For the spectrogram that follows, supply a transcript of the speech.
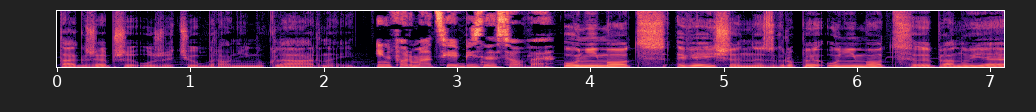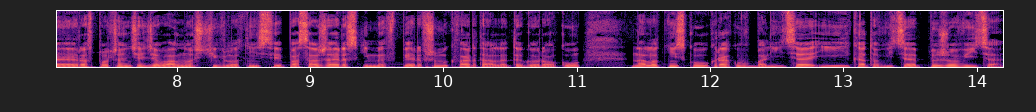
także przy użyciu broni nuklearnej. Informacje biznesowe. Unimod Aviation z grupy Unimod planuje rozpoczęcie działalności w lotnictwie pasażerskim w pierwszym kwartale tego roku na lotnisku Kraków-Balice i Katowice-Pyżowice.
